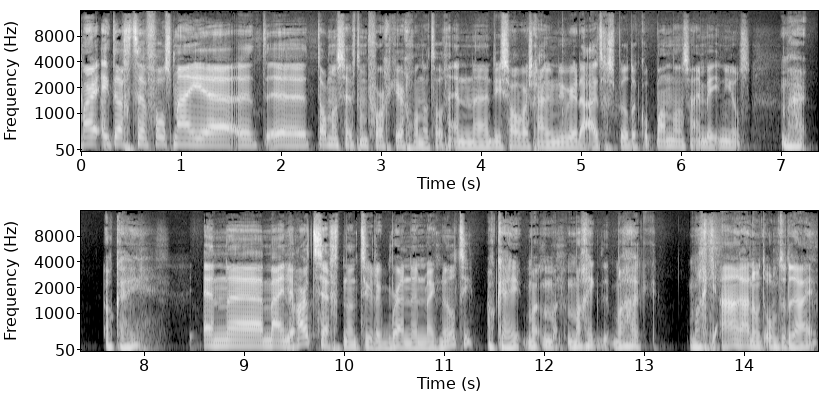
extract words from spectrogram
maar ik dacht eh, volgens mij, eh, eh, Thomas heeft hem vorige keer gewonnen, toch? En die zal waarschijnlijk nu weer de uitgespeelde kopman dan zijn bij Ineos. Maar oké. En eh, mijn hart zegt natuurlijk Brandon McNulty. Oké, ma- ma- mag, ik, mag, ik, mag ik je aanraden om het om te draaien?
